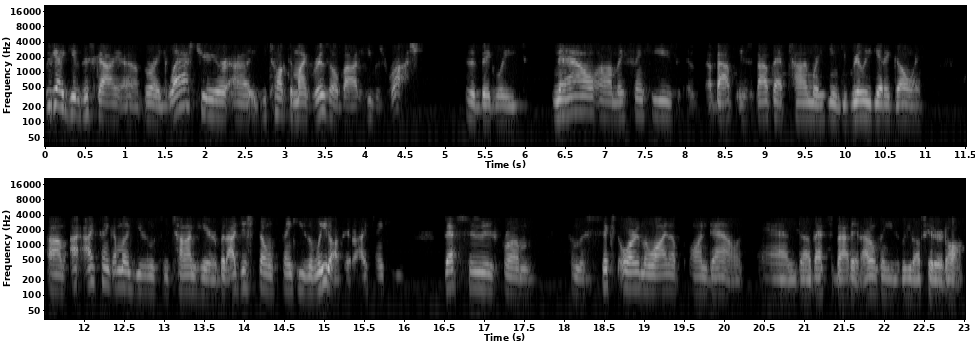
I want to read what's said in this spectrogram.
we got to give this guy a break. Last year, uh, you talked to Mike Rizzo about it. He was rushed to the big leagues. Now um, they think he's about is about that time where he can really get it going. Um, I, I think I'm going to give him some time here, but I just don't think he's a leadoff hitter. I think he's best suited from from the sixth order in the lineup on down and uh, that's about it. I don't think he's a leadoff hitter at all.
